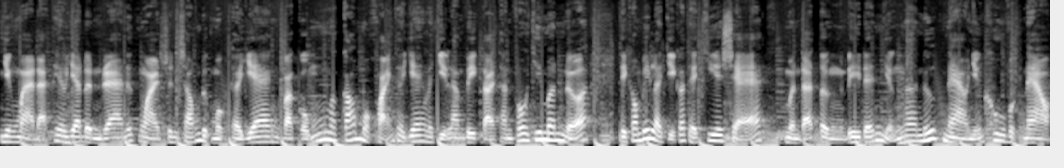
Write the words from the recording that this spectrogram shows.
nhưng mà đã theo gia đình ra nước ngoài sinh sống được một thời gian và cũng có một khoảng thời gian là chị làm việc tại thành phố Hồ Chí Minh nữa thì không biết là chị có thể chia sẻ mình đã từng đi đến những nước nào những khu vực nào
